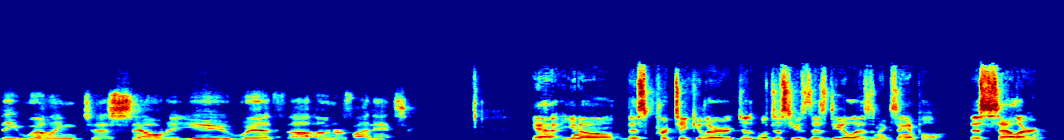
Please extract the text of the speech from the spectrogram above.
be willing to sell to you with uh, owner financing? Yeah, you know, this particular, we'll just use this deal as an example. This seller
